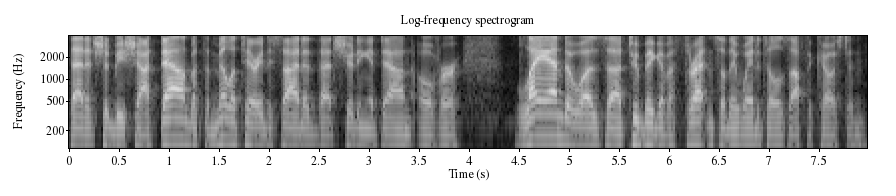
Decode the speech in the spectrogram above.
that it should be shot down, but the military decided that shooting it down over land was uh, too big of a threat, and so they waited till it was off the coast and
